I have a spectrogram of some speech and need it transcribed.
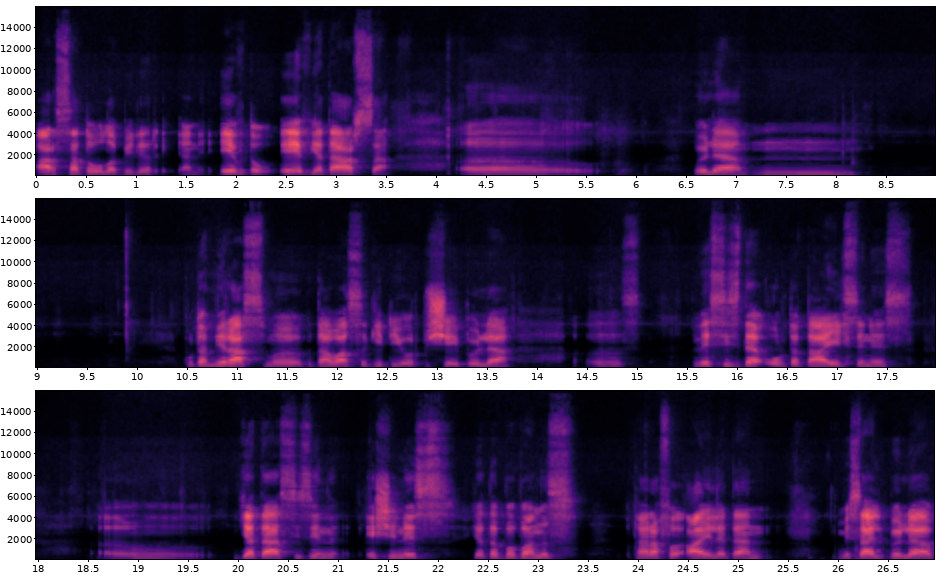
arsa da olabilir. Yani ev de ev ya da arsa. Ee, böyle hmm, burada miras mı davası gidiyor bir şey böyle ee, ve siz de orada dahilsiniz. Ee, ya da sizin eşiniz ya da babanız tarafı aileden misal böyle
